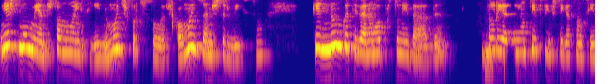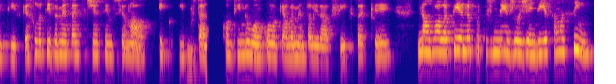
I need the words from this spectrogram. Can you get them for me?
Neste momento estão no ensino muitos professores com muitos anos de serviço que nunca tiveram a oportunidade de hum. ler nenhum tipo de investigação científica relativamente à inteligência emocional e, e, hum. portanto, continuam com aquela mentalidade fixa que não vale a pena porque os meninos hoje em dia são assim.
